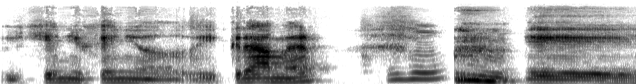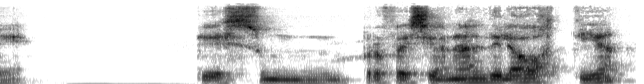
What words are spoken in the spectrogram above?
el genio genio de Kramer, eh, que es un profesional de la hostia.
